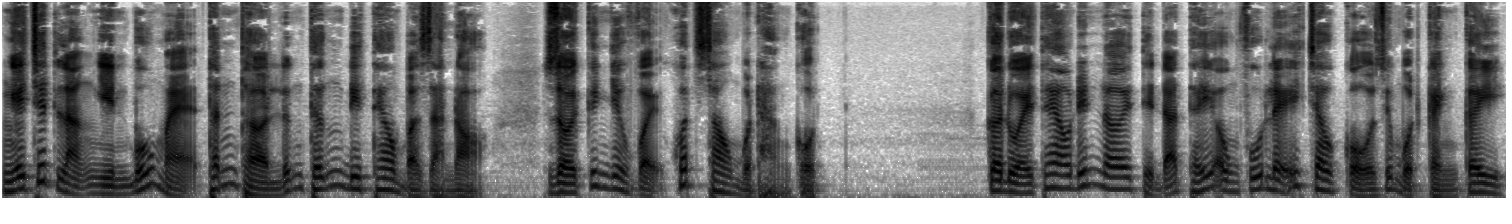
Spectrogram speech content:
Nghĩa chết lặng nhìn bố mẹ thẫn thờ lững thững đi theo bà già nọ, rồi cứ như vậy khuất sau một hàng cột. Cờ đuổi theo đến nơi thì đã thấy ông Phú Lễ treo cổ dưới một cành cây,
